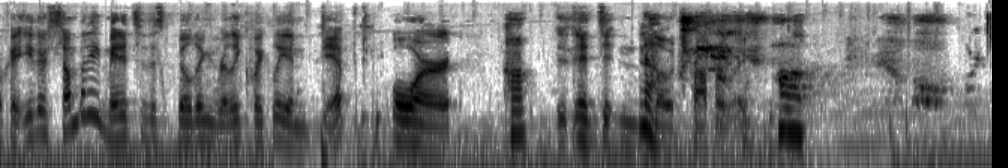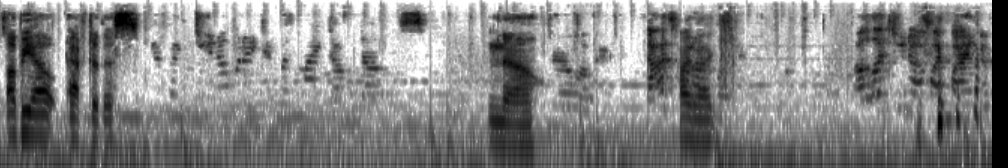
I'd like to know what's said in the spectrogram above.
Okay, either somebody made it to this building really quickly and dipped, or Huh? it, it didn't No. load properly. Huh. I'll be out after this. Do you know what I did with my dum dums? No. No, okay. That's Hi, what I'm Meg. looking for. I'll let you know if I find them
